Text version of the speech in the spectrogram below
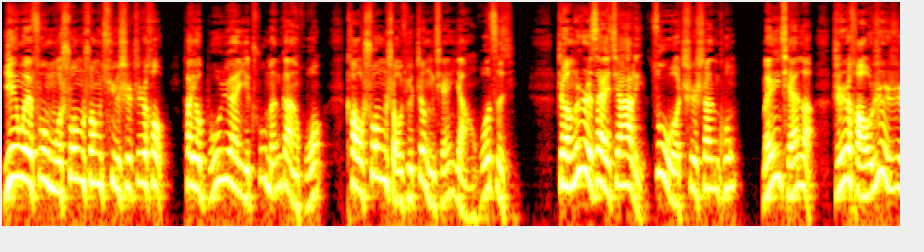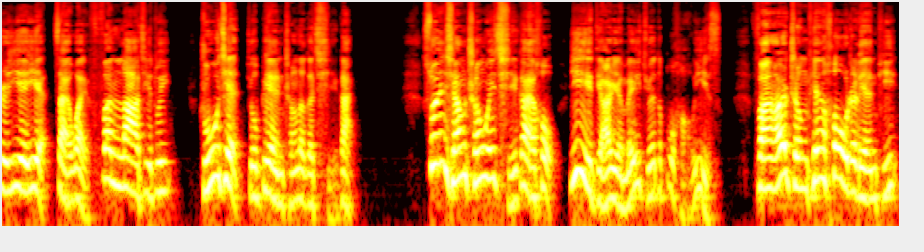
因为父母双双去世之后，他又不愿意出门干活，靠双手去挣钱养活自己，整日在家里坐吃山空。没钱了，只好日日夜夜在外翻垃圾堆，逐渐就变成了个乞丐。孙祥成为乞丐后，一点也没觉得不好意思，反而整天厚着脸皮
